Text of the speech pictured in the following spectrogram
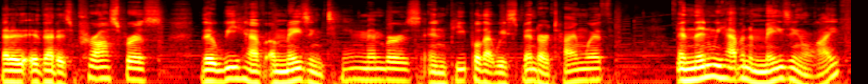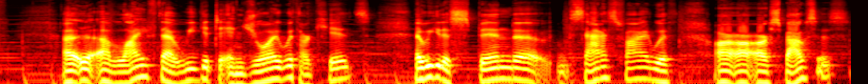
that is, that is prosperous, that we have amazing team members and people that we spend our time with, and then we have an amazing life, a, a life that we get to enjoy with our kids, that we get to spend uh, satisfied with our, our, our spouses,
